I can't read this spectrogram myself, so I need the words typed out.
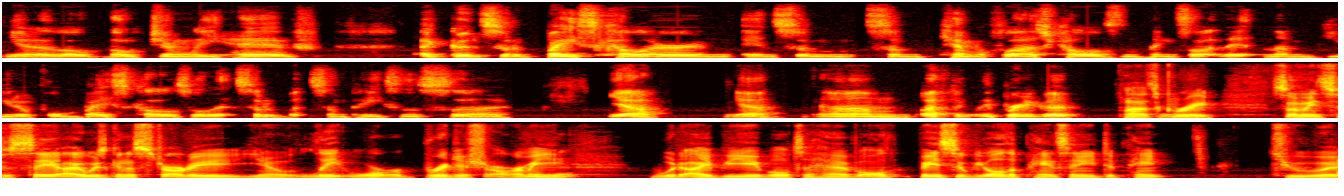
you know, they'll they'll generally have a good sort of base color and, and some some camouflage colors and things like that, and then uniform base colors, all that sort of bits and pieces. So, yeah, yeah, um, I think they're pretty good. That's yeah. great. So I mean, so say I was going to start a you know late war British army. Mm-hmm would I be able to have all basically all the paints I need to paint to a,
